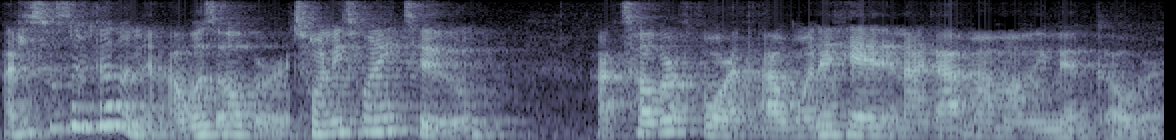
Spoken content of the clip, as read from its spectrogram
i just wasn't feeling it. I was over it. 2022 october 4th i went ahead and i got my mommy makeover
